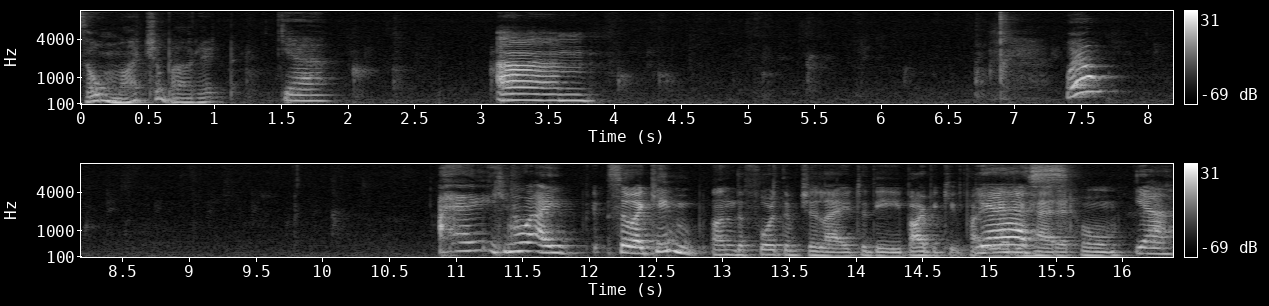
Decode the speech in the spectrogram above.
So much about it. Yeah. Um. Well, I you know I so I came on the fourth of July to the barbecue party that Yes. you had at home, Yeah.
